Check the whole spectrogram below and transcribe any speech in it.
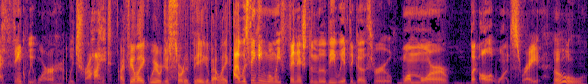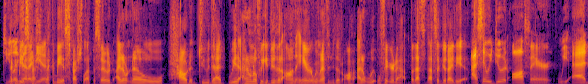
I think we were. We tried. I feel like we were just sort of vague about like, I was thinking when we finish the movie, we have to go through one more, but all at once, right? oh, Do you that could like be a that special, idea? That could be a special episode. I don't know how to do that. We, I don't know if we could do that on air. We might have to do that off. I don't. We'll figure it out. But that's that's a good idea. I say we do it off air. We add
